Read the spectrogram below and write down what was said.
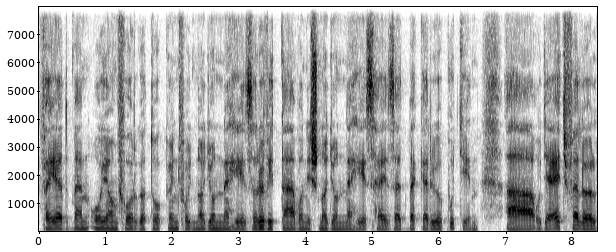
fejedben olyan forgatókönyv, hogy nagyon nehéz, rövid távon is nagyon nehéz helyzetbe kerül Putyin? Á, ugye egyfelől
